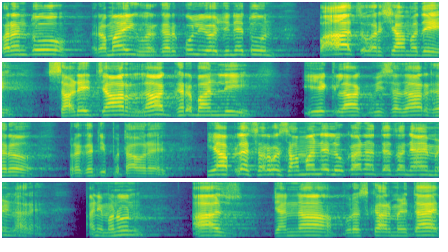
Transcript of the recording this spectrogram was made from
परंतु रमाई घर घरकुल योजनेतून पाच वर्षामध्ये साडेचार लाख घरं बांधली. एक लाख वीस हजार घरं प्रगतीपथावर आहेत. ही आपल्या सर्वसामान्य लोकांना त्याचा न्याय मिळणार आहे. आणि म्हणून आज ज्यांना पुरस्कार मिळत आहेत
